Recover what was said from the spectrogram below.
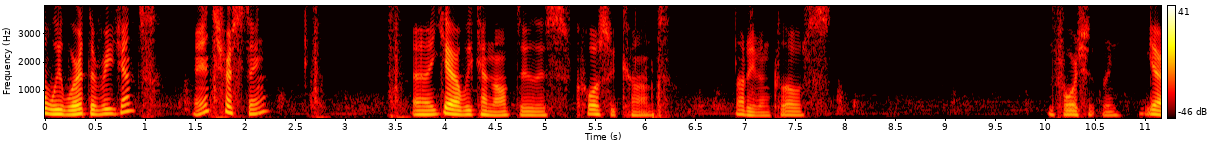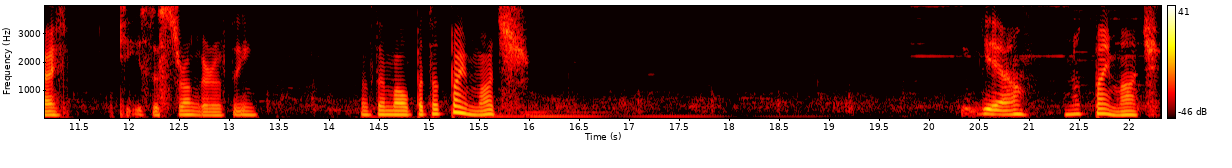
we were the regent? Interesting. Uh, yeah, we cannot do this. Of course we can't. Not even close. Unfortunately. Yeah, he's the stronger of the of them all, but not by much. Yeah, not by much.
